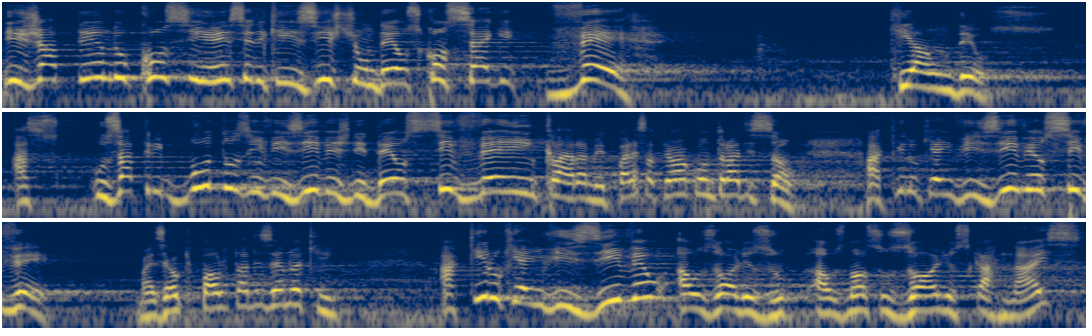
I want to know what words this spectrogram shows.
e já tendo consciência de que existe um Deus, consegue ver que há um Deus. As, os atributos invisíveis de Deus se veem claramente, parece até uma contradição. Aquilo que é invisível se vê, mas é o que Paulo está dizendo aqui. Aquilo que é invisível aos olhos, aos nossos olhos carnais,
